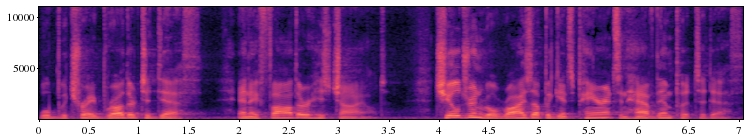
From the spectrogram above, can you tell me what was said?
will betray brother to death, and a father his child. Children will rise up against parents and have them put to death.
